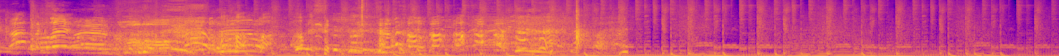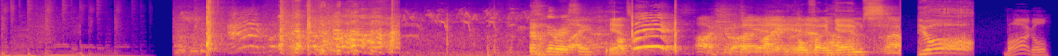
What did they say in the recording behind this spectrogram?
That's a clip! Yeah. Oh, All fun and games. Yo, Boggle.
